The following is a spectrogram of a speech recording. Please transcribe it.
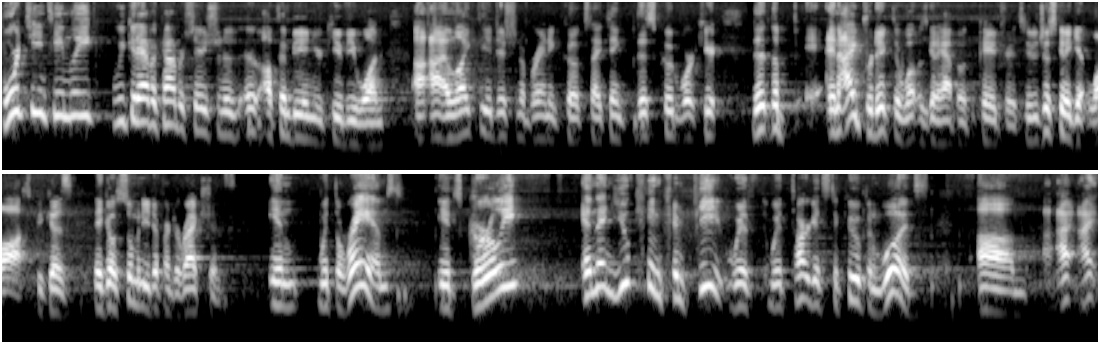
14 team league, we could have a conversation of, of him being your QB one. Uh, I like the addition of Brandin Cooks. I think this could work here. The, the and I predicted what was going to happen with the Patriots. He was just going to get lost because they go so many different directions. In with the Rams, it's Gurley, and then you can compete with with targets to Coop and Woods. Um, I, I,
